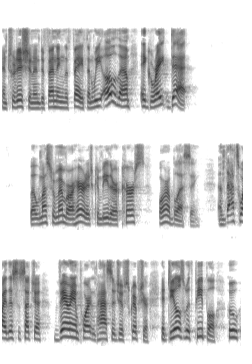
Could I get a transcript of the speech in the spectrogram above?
and tradition and defending the faith, and we owe them a great debt. But we must remember our heritage can be either a curse or a blessing. And that's why this is such a very important passage of Scripture. It deals with people who,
